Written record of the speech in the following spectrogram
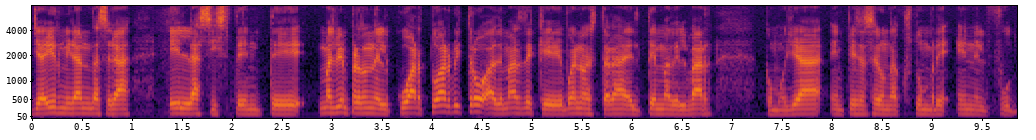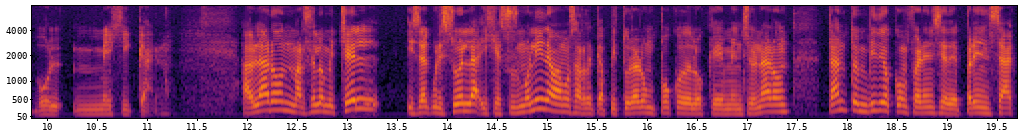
Jair Miranda será el asistente, más bien, perdón, el cuarto árbitro, además de que, bueno, estará el tema del VAR, como ya empieza a ser una costumbre en el fútbol mexicano. Hablaron Marcelo Michel, Isaac Brizuela y Jesús Molina. Vamos a recapitular un poco de lo que mencionaron, tanto en videoconferencia de prensa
